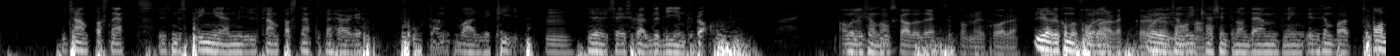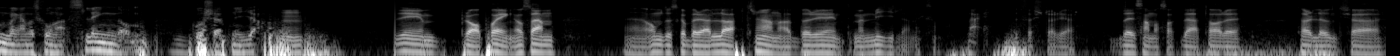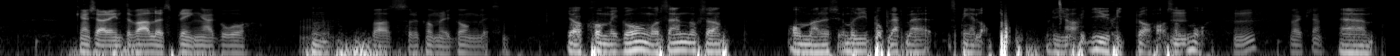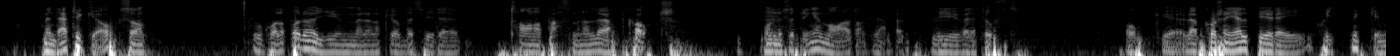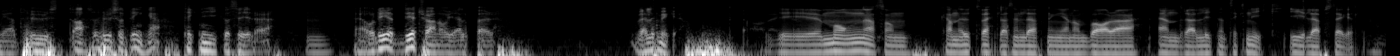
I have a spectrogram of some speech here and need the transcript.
Du trampar snett, liksom du springer en mil, trampar snett med höger foten varje kliv. Mm. Det säger sig själv, det blir inte bra. Om Och du liksom- får en skada direkt så kommer du få det Ja, du kommer få om det. några veckor Och det är liksom, det är månad. kanske inte någon dämpning. Det är liksom bara ta de gamla skorna, släng dem, gå och köp nya. Mm. Det är en bra poäng och sen om du ska börja löpträna, börja inte med milen liksom. Nej. Det första du gör. Det är samma sak där, ta det, ta det lugnt, kör. Kan köra intervaller, springa, gå. Eh, Mm. Bara så du kommer igång liksom. Jag kom igång och sen också om man, det är ju populärt med springa lopp. Det, är ju, Ja. det är ju skitbra att ha som Mm. mål. Mm, verkligen. Ehm, men där tycker jag också, gå och kolla på något gym eller någon klubb och så vidare. Ta något pass med någon löpcoach. Om Mm. du ska springa ett maraton till exempel. Det är ju väldigt tufft. Och eh, löpcoachen hjälper ju dig skitmycket med hur, alltså hur du ska springa. Teknik och så vidare. Mm. Eh, och det, det tror jag nog hjälper väldigt mycket. Det är ju många som kan utveckla sin löpning genom bara ändra en liten teknik i löpsteget. Liksom.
